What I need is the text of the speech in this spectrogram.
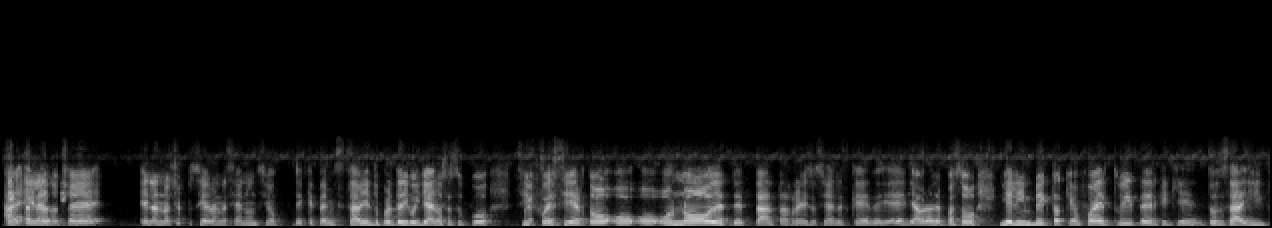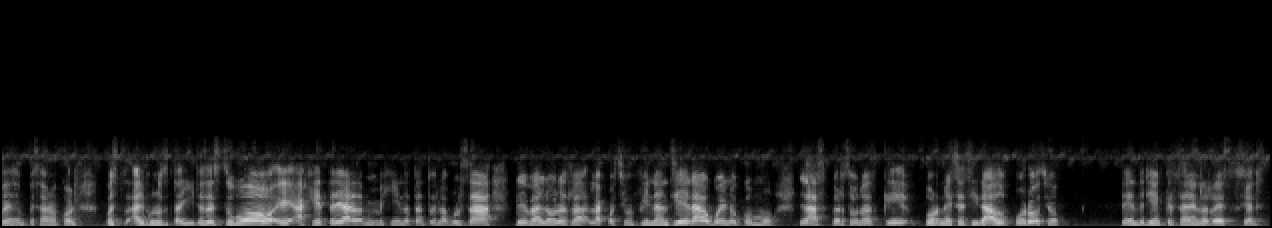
Ah, en la noche, en la noche pusieron ese anuncio de que también se estaba viendo, pero te digo, ya no se supo si fue cierto o, o, no de, tantas redes sociales que de, eh, ya ahora le pasó. Y el invicto, ¿quién fue? Twitter, que quién? Entonces ahí empezaron con pues algunos detallitos. Estuvo eh, ajetreado, me imagino, tanto en la bolsa de valores, la, la cuestión financiera, bueno, como las personas que por necesidad o por ocio tendrían que estar en las redes sociales.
